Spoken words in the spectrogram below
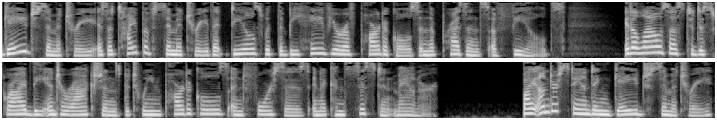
gauge symmetry is a type of symmetry that deals with the behavior of particles in the presence of fields. It allows us to describe the interactions between particles and forces in a consistent manner. By understanding gauge symmetry,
